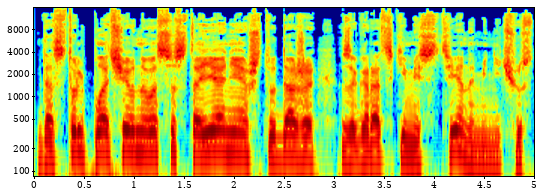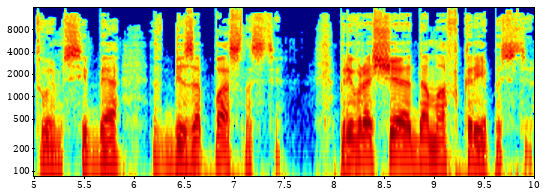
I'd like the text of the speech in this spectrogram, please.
до столь плачевного состояния, что даже за городскими стенами не чувствуем себя в безопасности, превращая дома в крепости?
